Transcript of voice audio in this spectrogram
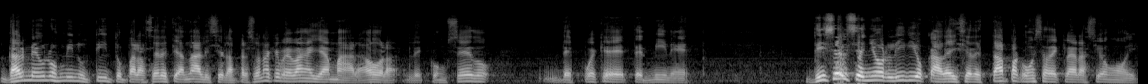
darme unos minutitos para hacer este análisis. Las personas que me van a llamar ahora, les concedo después que termine esto. Dice el señor Lidio Cadey, se destapa con esa declaración hoy.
